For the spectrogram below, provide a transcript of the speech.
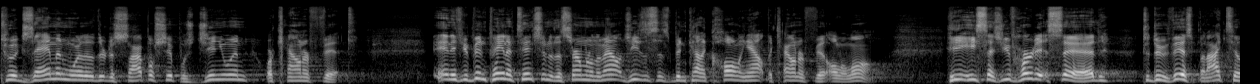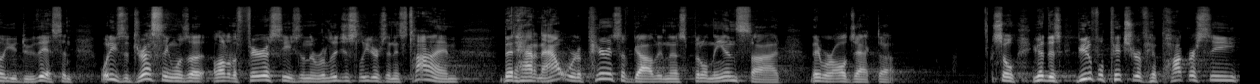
to examine whether their discipleship was genuine or counterfeit. And if you've been paying attention to the Sermon on the Mount, Jesus has been kind of calling out the counterfeit all along. He, he says, You've heard it said to do this, but I tell you do this. And what he's addressing was a, a lot of the Pharisees and the religious leaders in his time that had an outward appearance of godliness, but on the inside, they were all jacked up. So you have this beautiful picture of hypocrisy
